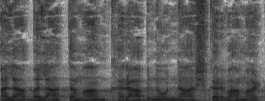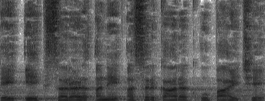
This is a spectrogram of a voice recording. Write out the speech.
અલાબલા તમામ ખરાબનો નાશ કરવા માટે એક સરળ અને અસરકારક ઉપાય છે,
